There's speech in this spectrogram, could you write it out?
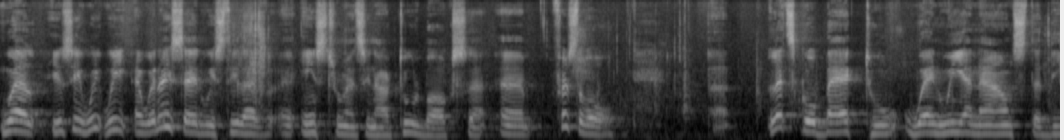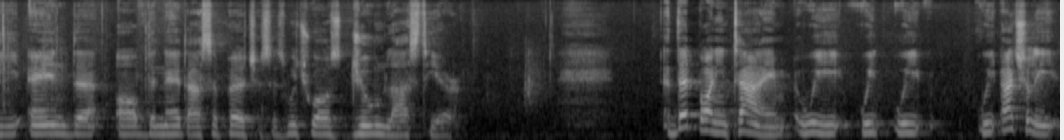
Well, you see, we, we, uh, when I said we still have uh, instruments in our toolbox, uh, uh first of all, let's go back to when we announced the end of the net asset purchases, which was June last year. At that point in time, we, we, we, we actually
